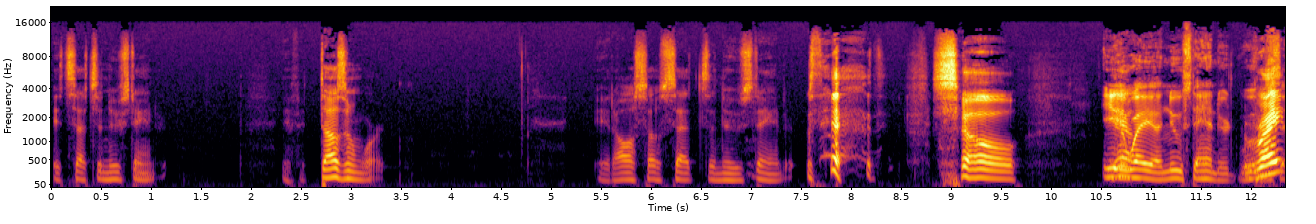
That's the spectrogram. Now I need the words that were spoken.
it sets a new standard. If it doesn't work, it also sets a new standard. so, Either Yeah. way, a new standard. right?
